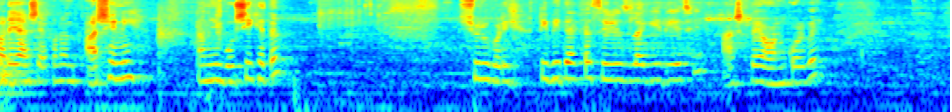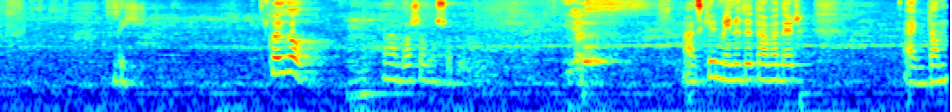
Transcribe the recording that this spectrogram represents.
ঘরে আসে, এখনও আসেনি। আমি বসি খেতে। শুরু করি। টিভিতে একটা সিরিজ লাগিয়ে দিয়েছি, আসলে অন করবে। দেখি। কই গো? হ্যাঁ বসো বসো। আজকের মেনুতে তো আমাদের একদম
